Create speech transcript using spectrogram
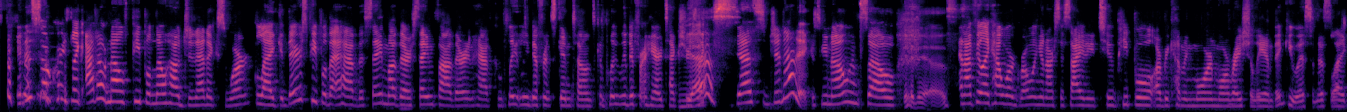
It is so crazy. Like I don't know if people know how genetics work. Like there's people that have the same mother, same father, and have completely different skin tones, completely different hair textures. Yes, like, just genetics, you know. And so it is. And I feel like how we're growing in our society too. People are becoming more and more racially ambiguous, and it's like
